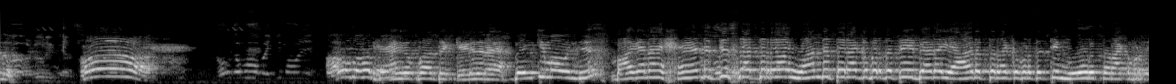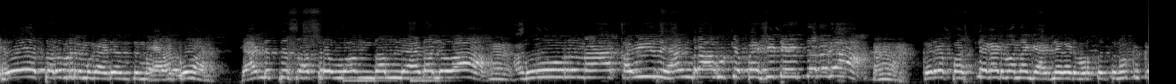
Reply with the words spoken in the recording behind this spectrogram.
ಇದು. ಹಾ. ಹೌದು ಹೆಂಗಪ್ಪ ಅಂತ ಕೇಳಿದ್ರೆ ಬೆಂಕಿ ಮಾವಂದಿ? ಮಗನ ಹೆಂಡತಿ ಸತ್ರ ಒಂದ್ ತರಾಕ ಬರ್ತೈತಿ ಬೇಡ ಎರಡ್ ತರಾಕ ಬರ್ತೈತಿ ಮೂರು ತರಾಕ ಬರ್ತೈತಿ. ಏ ತರಬ್ರಿ ನಿಮ್ ಗಾಡಿ ಅಂತ ಯಾಕೋ? ಹೆಂಡತಿ ಸತ್ರ ಒಂದಲ್ಲ ಎರಡಲ್ವ? ಮೂರು ನಾಲ್ಕು ಐದು ಹೆಂಡ್ರ ಆಗು ಕೆಪಾಸಿಟಿ ಐತೆ ನನಗ. ಕರೆ ಫಸ್ಟ್ನೇ ಗಾಡಿ ಬಂದಂಗೆ ಎರಡನೇ ಗಾಡಿ ಬರ್ತೈತಿ ನೋಕಕ್ಕ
